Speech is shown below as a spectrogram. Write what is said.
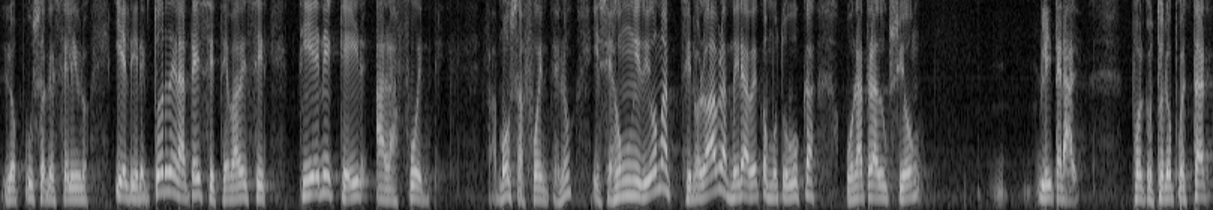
lo puso en ese libro? Y el director de la tesis te va a decir, tiene que ir a la fuente. famosas fuentes, ¿no? Y si es un idioma, si no lo hablas, mira a cómo tú buscas una traducción literal, porque usted no puede estar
